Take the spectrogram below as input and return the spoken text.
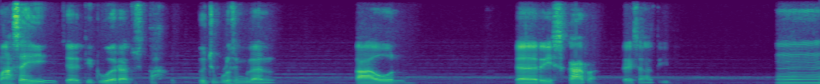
Masehi, jadi 279 tahun dari sekarang dari saat ini hmm,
